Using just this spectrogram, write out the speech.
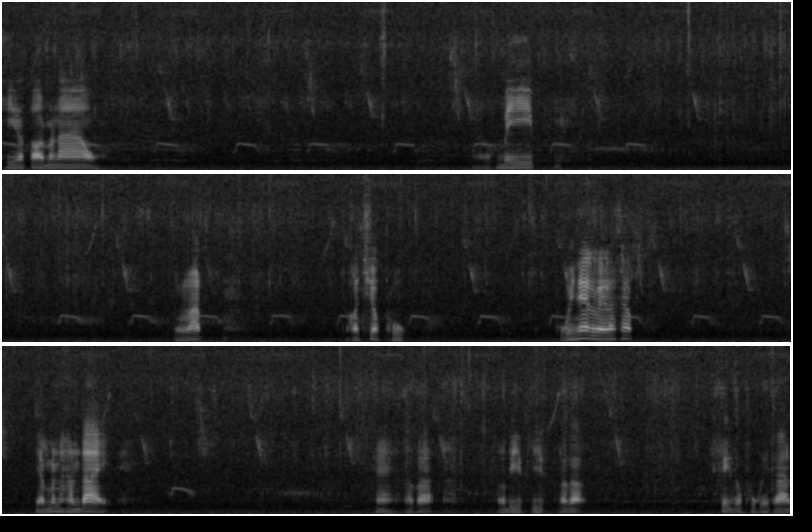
ทีละตอนมะนาวแล้วบีบ รัด แล้วก็เชือกผูก ผูกให้แน่นเลยนะครับ อย่ามันหันได้ แหมแล้วก็เราบีบบีบแล้วก็เส้นกับผูกให้กัน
